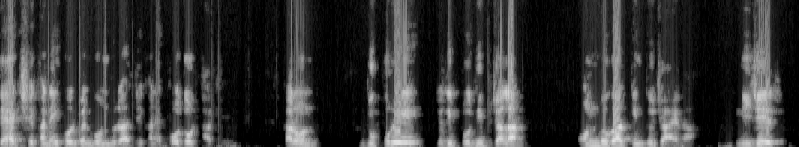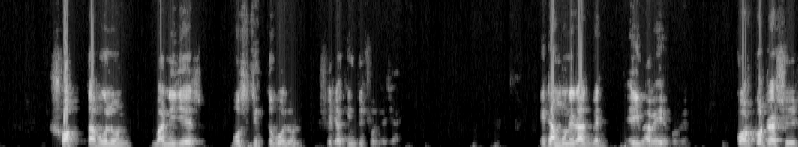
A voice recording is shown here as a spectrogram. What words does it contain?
ত্যাগ সেখানেই করবেন বন্ধুরা, যেখানে কদর থাকে। কারণ দুপুরে যদি প্রদীপ জ্বালান, অন্ধকার কিন্তু যায় না। নিজের সত্তা বলুন বা নিজের অস্তিত্ব বলুন, সেটা কিন্তু চলে যায়। এটা মনে রাখবেন, এইভাবে এগোবেন কর্কট রাশির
